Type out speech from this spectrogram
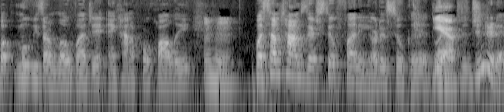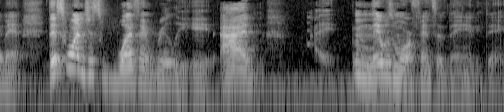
lo- movies are low budget and kind of poor quality. Mm-hmm. But sometimes they're still funny or they're still good. Like Yeah. the Gingerdead Man. This one just wasn't really it. I, I mm, it was more offensive than anything.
